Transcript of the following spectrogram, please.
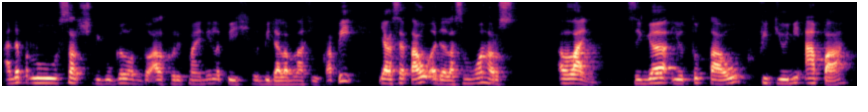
anda perlu search di Google untuk algoritma ini lebih lebih dalam lagi tapi yang saya tahu adalah semua harus align sehingga YouTube tahu video ini apa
